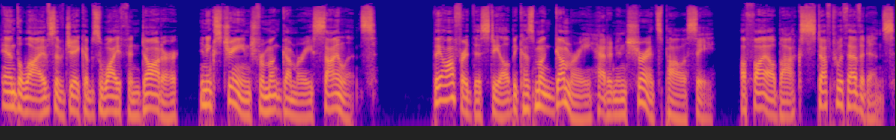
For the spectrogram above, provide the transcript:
and the lives of Jacob's wife and daughter, in exchange for Montgomery's silence. They offered this deal because Montgomery had an insurance policy, a file box stuffed with evidence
